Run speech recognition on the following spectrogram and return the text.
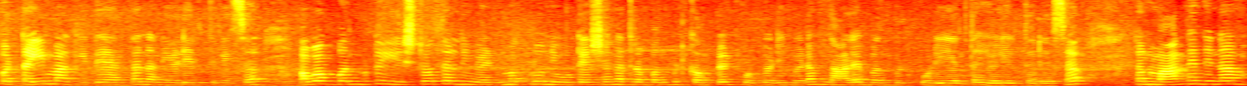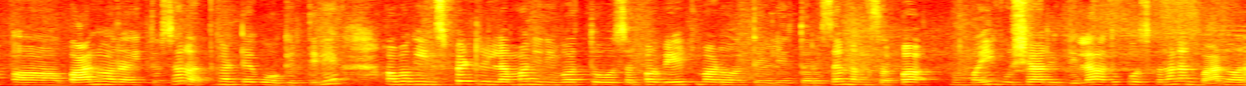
ಬಟ್ ಟೈಮ್ ಆಗಿದೆ ಅಂತ ನಾನು ಹೇಳಿರ್ತೀನಿ ಸರ್. ಅವಾಗ ಬಂದ್ಬಿಟ್ಟು ಇಷ್ಟೊತ್ತಲ್ಲಿ ನೀವು ಹೆಣ್ಮಕ್ಳು, ನೀವು ಟೇಷನ್ ಹತ್ರ ಬಂದ್ಬಿಟ್ಟು ಕಂಪ್ಲೇಂಟ್ ಕೊಡಬೇಡಿ ಮೇಡಮ್. ನಾಳೆ ಬಂದ್ಬಿಟ್ಟು ಕೊಡಿ ಅಂತ ಹೇಳಿರ್ತಾರೆ ಸರ್. ನಾನು ಮಾರನೇ ದಿನ ಭಾನುವಾರ ಇತ್ತು ಸರ್. ಹತ್ತು ಗಂಟೆಗೆ ಹೋಗಿರ್ತೀನಿ. ಅವಾಗ ಇನ್ಸ್ಪೆಕ್ಟ್ರ್ ಇಲ್ಲಮ್ಮ, ನೀನು ಇವತ್ತು ಸ್ವಲ್ಪ ವೇಟ್ ಮಾಡು ಅಂತ ಹೇಳಿರ್ತಾರೆ ಸರ್. ನಂಗೆ ಸ್ವಲ್ಪ ಮೈಗೆ ಹುಷಾರಿದ್ದಿಲ್ಲ. ಅದಕ್ಕೋಸ್ಕರ ನಾನು ಭಾನುವಾರ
